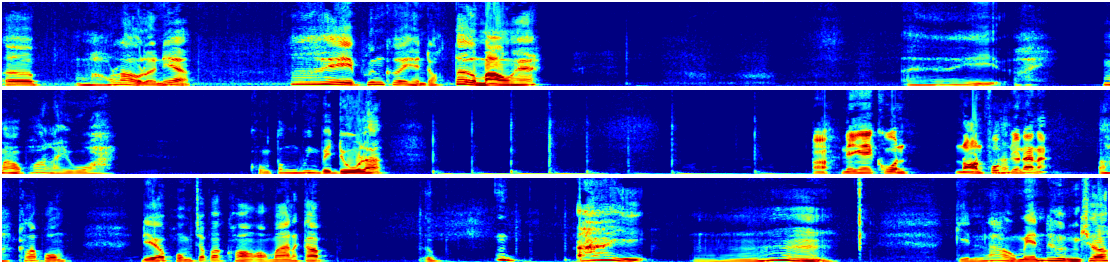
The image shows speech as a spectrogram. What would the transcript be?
เออเมาเหล้าเหรอเนี่ย เฮ้ย เพิ่งเคยเห็นด็อกเตอร์เมาแฮะ เอ้ยเฮ้ยเมาเพราะอะไรวะ คงต้องวิ่งไปดูละ อะนี่ไงคุณ นอนฟุบอยู่นั่นน่ะอะครับผม เดี๋ยวผมจะประคองออกมานะครับอึ๊บอึ๊บไอ้ายอืมกินเหล้าเหม็นหึงเชียว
